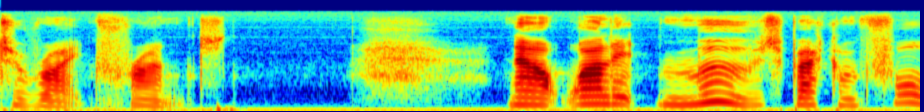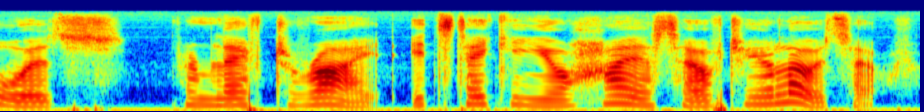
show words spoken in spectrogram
to right front. Now, while it moves back and forwards from left to right, it's taking your higher self to your lower self.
